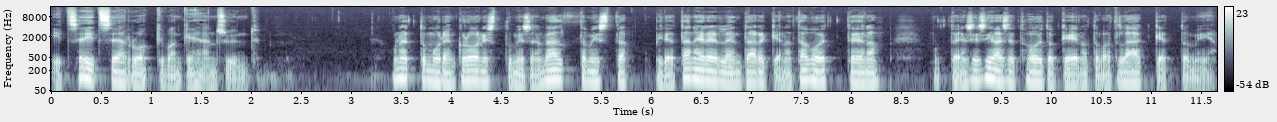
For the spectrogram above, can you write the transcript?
itse itseään ruokkivan kehän synty. Unettomuuden kroonistumisen välttämistä pidetään edelleen tärkeänä tavoitteena, mutta ensisijaiset hoitokeinot ovat lääkkeettömiä.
